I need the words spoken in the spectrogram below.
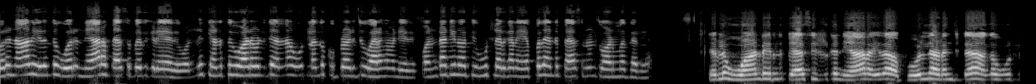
ஒரு நாள் இருந்து ஒரு நேரம் பேசுறது கிடையாது. ஒண்ணு கிணத்துக்கு ஓட வேண்டியது என்ன வீட்ல இருந்து குப்பை அடிச்சு வரங்க வேண்டியது. பொண்டாட்டி நோத்தி வீட்ல இருக்கானே எப்பதான் என்கிட்ட பேசணும்னு தோணுமே தெரியல. எப்படி உவாண்ட இருந்து பேசிட்டு இருக்க நேரம் இதா பொழுது அடைஞ்சிட்டா அங்க வீட்டு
